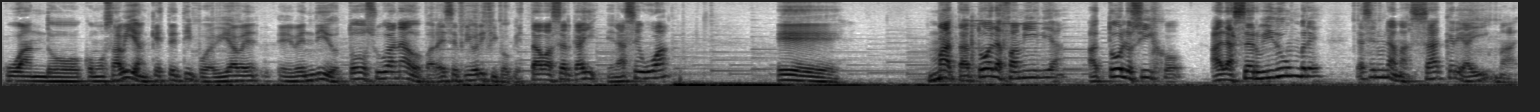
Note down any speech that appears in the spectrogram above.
cuando, como sabían que este tipo había eh, vendido todo su ganado para ese frigorífico que estaba cerca ahí, en Acegua, eh, mata a toda la familia, a todos los hijos, a la servidumbre, y hacen una masacre ahí mal.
